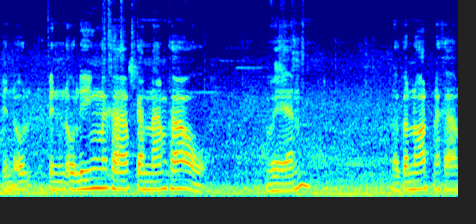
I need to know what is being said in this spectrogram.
เป็นโอเป็นโอลิงนะครับ กันน้ำเข้า แหวน แล้วก็น็อตนะครับ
